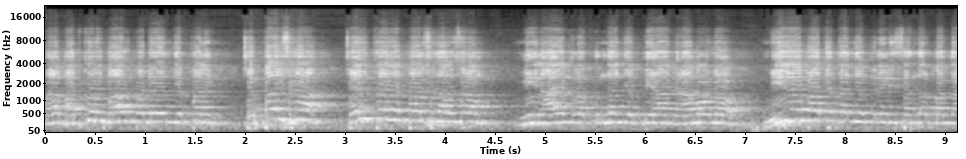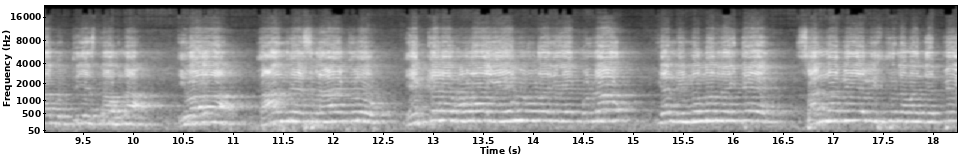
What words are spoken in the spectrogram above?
మన బతుకులు బాగుపడ్డాయని చెప్పాలి. చెప్పాల్సిన చరిత్ర చెప్పాల్సిన అవసరం మీ నాయకులకు ఉందని చెప్పి ఆ గ్రామంలో మీరే బాధ్యత అని చెప్పి నేను సందర్భంగా గుర్తు చేస్తా ఉన్నా. ఇవాళ కాంగ్రెస్ నాయకులు ఎక్కడ కూడా ఏమి కూడా లేకుండా ఇక నిన్న అయితే సన్న బియ్యం ఇస్తున్నామని చెప్పి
